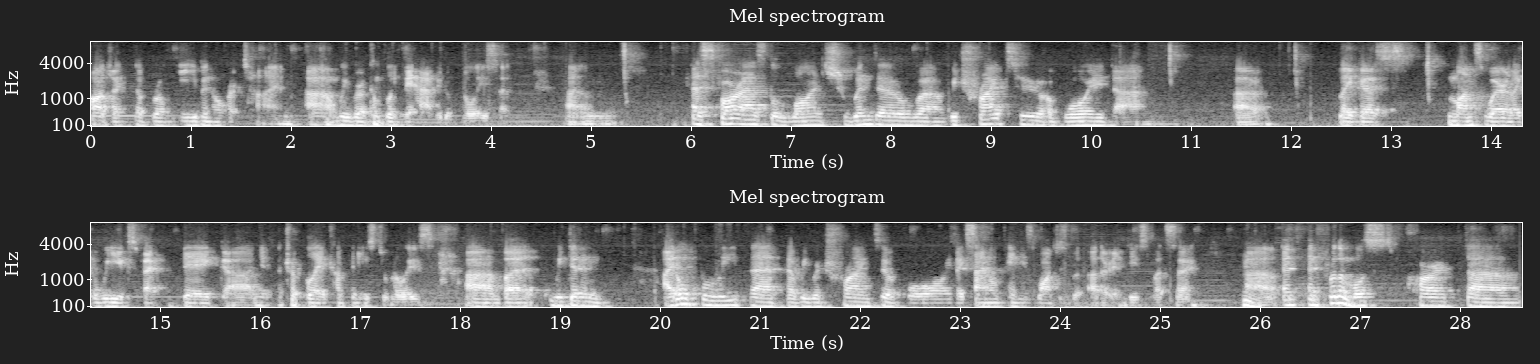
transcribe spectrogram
project broke even over time, uh, we were completely happy to release it. Um, as far as the launch window, uh, we tried to avoid uh, uh, like a months where like we expect big uh, you know, AAA companies to release, uh, but we didn't. I don't believe that that we were trying to avoid like simultaneous launches with other indies. Let's say, hmm. uh, and and for the most part. Uh,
